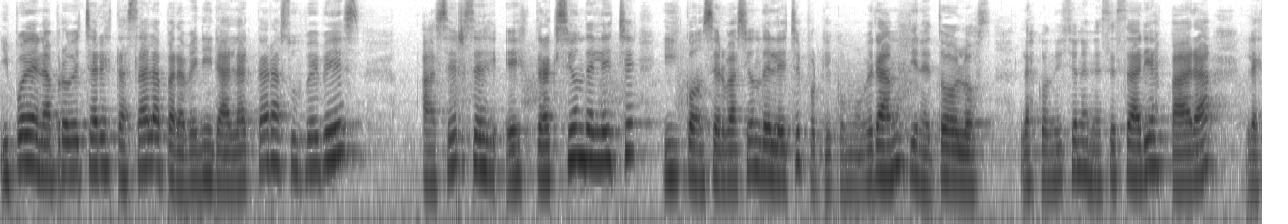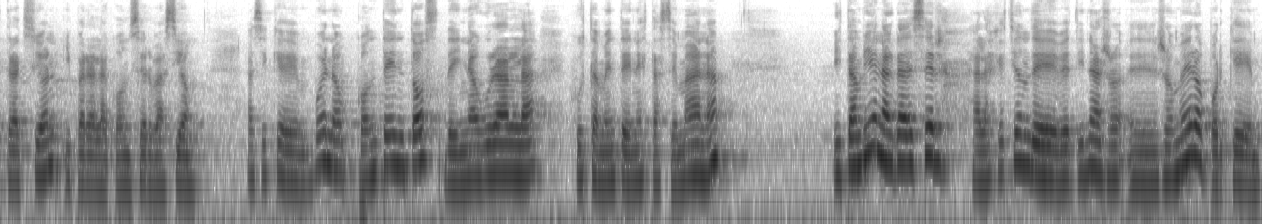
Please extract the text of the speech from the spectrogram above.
y pueden aprovechar esta sala para venir a lactar a sus bebés, hacerse extracción de leche y conservación de leche, porque como verán, tiene todas las condiciones necesarias para la extracción y para la conservación. Así que, bueno, contentos de inaugurarla justamente en esta semana. Y también agradecer a la gestión de Betina eh, Romero porque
